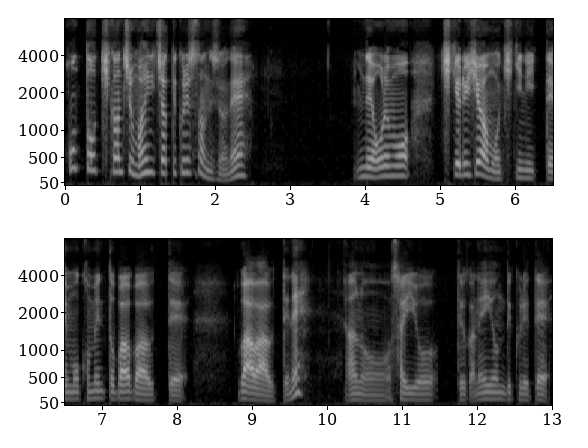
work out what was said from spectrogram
本当期間中毎日やってくれてたんですよね。で、俺も聞ける日はもう聞きに行ってもうコメントバーバー打ってわーわー打ってね、あのー採用っていうかね、読んでくれて、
